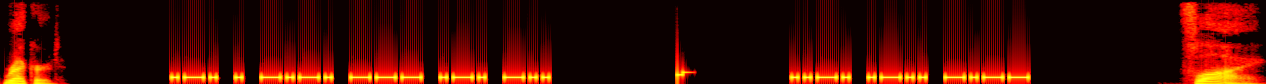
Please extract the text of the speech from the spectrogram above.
Record. Fly.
